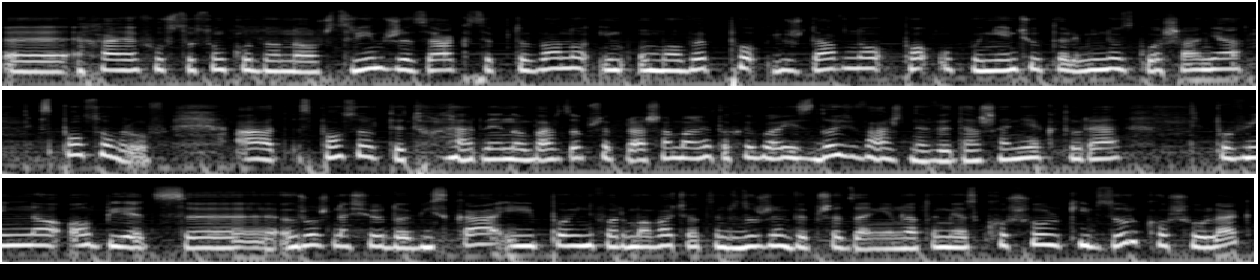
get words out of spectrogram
EHF-u w stosunku do Nord Stream, że zaakceptowano im umowę po, już dawno po upłynięciu terminu zgłaszania sponsorów. A sponsor tytularny, no bardzo przepraszam, ale to chyba jest dość ważne wydarzenie, które powinno obiec e, różne środowiska i poinformować o tym z dużym wyprzedzeniem. Natomiast koszulki, wzór koszulek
